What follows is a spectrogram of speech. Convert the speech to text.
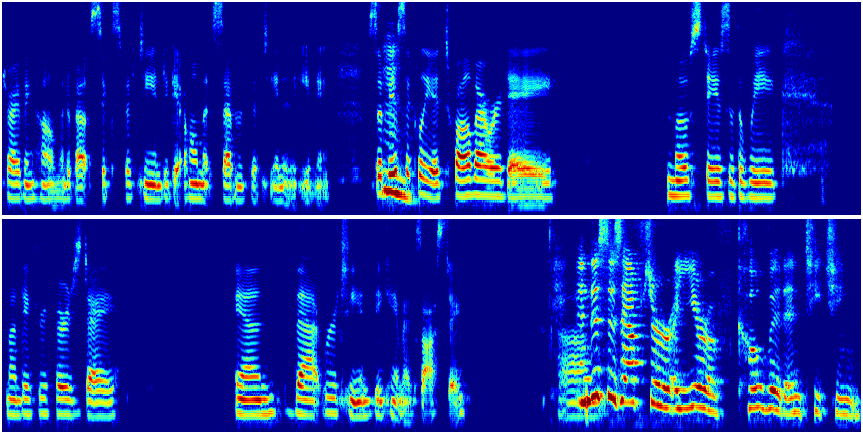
driving home at about 6.15 to get home at 7.15 in the evening. So mm. basically a 12 hour day most days of the week monday through thursday and that routine became exhausting. Um, and this is after a year of covid and teaching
